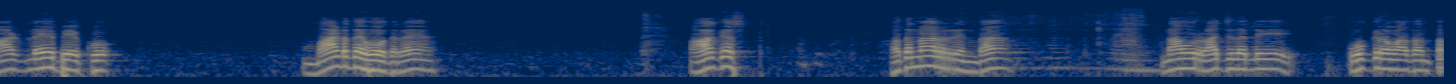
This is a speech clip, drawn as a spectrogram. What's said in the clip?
ಮಾಡಲೇಬೇಕು. ಮಾಡದೆ ಹೋದರೆ ಆಗಸ್ಟ್ ಹದಿನಾರರಿಂದ ನಾವು ರಾಜ್ಯದಲ್ಲಿ ಉಗ್ರವಾದಂಥ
